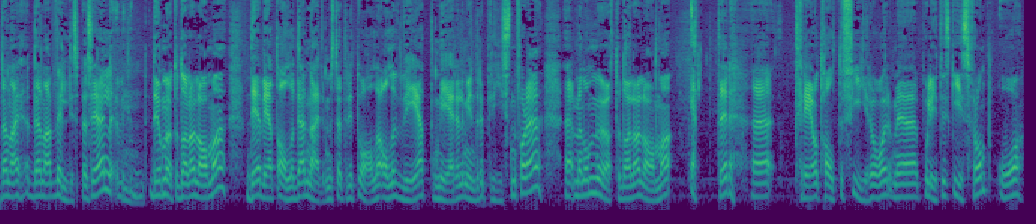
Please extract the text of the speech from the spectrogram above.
den er, den er, veldig spesiell. Det å møte Dalai Lama, det vet alle. Det er nærmest et ritual. Alle vet mer eller mindre prisen for det. Eh, men å møte Dalai Lama etter tre og et halvt til fire år med politisk isfront og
